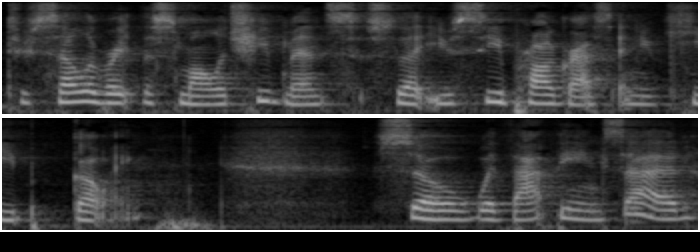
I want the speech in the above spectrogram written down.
to celebrate the small achievements so that you see progress and you keep going. So, with that being said,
